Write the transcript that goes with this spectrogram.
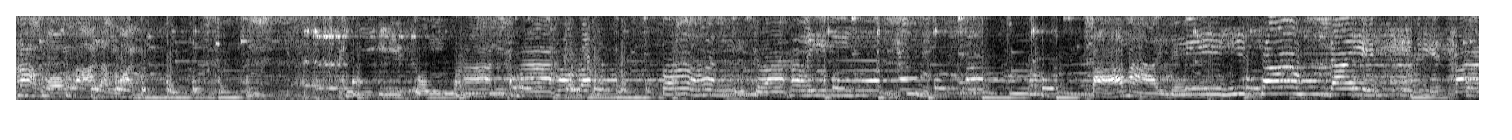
ถ้ามองหารางวัลพี่สมสารหารักบ้านไกลป๋ามาอีกแล้วมีสาวใดให้ทาน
